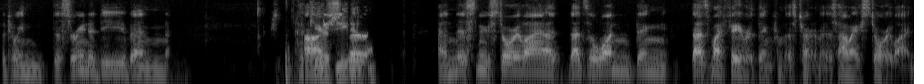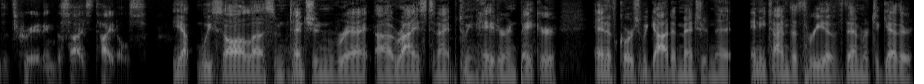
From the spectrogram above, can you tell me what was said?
between the Serena Deeb and uh, Akira Shida Shida. and this new storyline, that's the one thing. That's my favorite thing from this tournament is how many storylines it's creating besides titles. Yep, we saw uh, some tension ri- uh, rise tonight between Hayter and Baker, and of course, we got to mention that anytime the three of them are together,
